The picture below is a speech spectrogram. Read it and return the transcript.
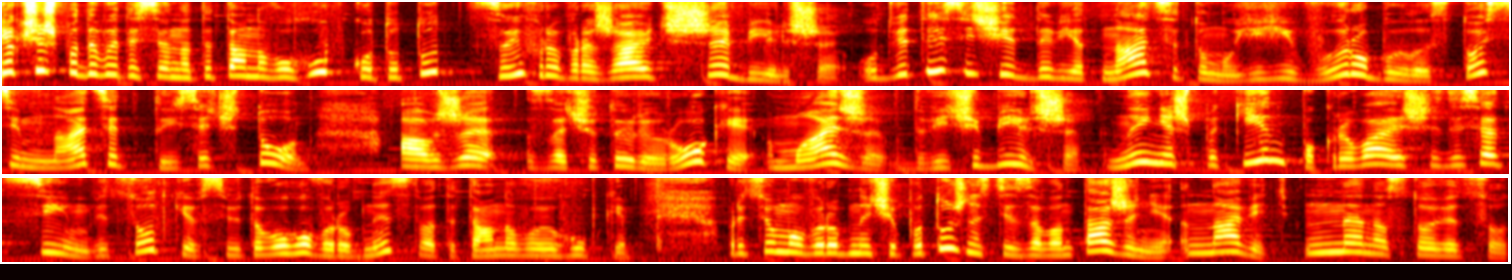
Якщо ж подивитися на титанову губку, то тут цифри вражають ще більше. У 2019-му її виробили 117 тисяч тонн, а вже за 4 роки майже вдвічі більше. Нині ж Пекін покриває 67% світового виробництва титанової губки. При цьому виробничі потужності завантажені навіть не на 100%.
